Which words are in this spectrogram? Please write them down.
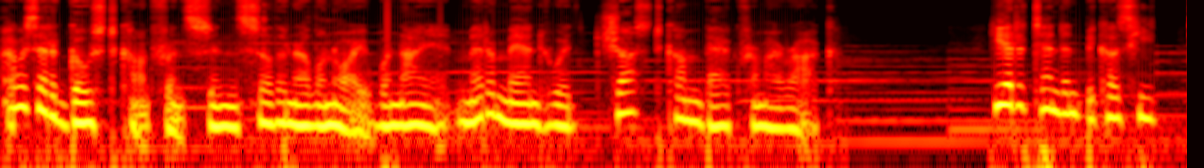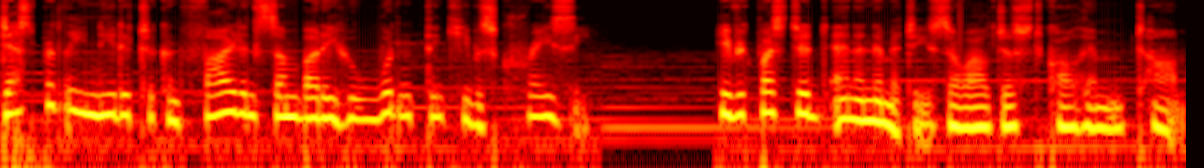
I was at a ghost conference in southern Illinois when I met a man who had just come back from Iraq. He had attended because he desperately needed to confide in somebody who wouldn't think he was crazy. He requested anonymity, so I'll just call him Tom.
